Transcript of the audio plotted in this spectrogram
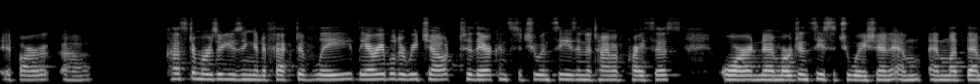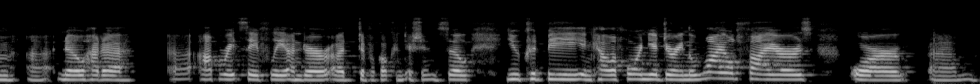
if our uh, customers are using it effectively they're able to reach out to their constituencies in a time of crisis or an emergency situation and and let them uh, know how to uh, operate safely under a difficult conditions. So you could be in California during the wildfires, or um,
